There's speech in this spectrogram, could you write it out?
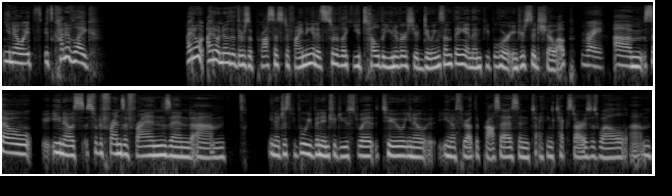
you know, it's it's kind of like I don't I don't know that there's a process to finding it. It's sort of like you tell the universe you're doing something, and then people who are interested show up. Right. Um, so you know, s- sort of friends of friends, and um, you know, just people we've been introduced with to you know, you know, throughout the process, and t- I think Techstars as well. Um,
